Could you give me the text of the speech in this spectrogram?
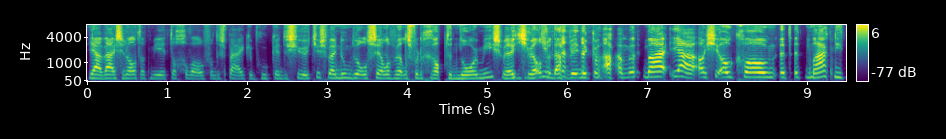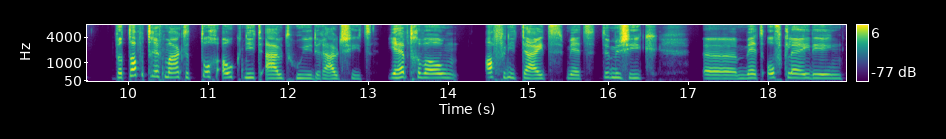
Ja, wij zijn altijd meer toch gewoon van de spijkerbroek en de shirtjes. Wij noemden onszelf wel eens voor de grap de normies, weet je wel, als we daar binnenkwamen. Maar ja, als je ook gewoon, het, het maakt niet, wat dat betreft maakt het toch ook niet uit hoe je eruit ziet. Je hebt gewoon affiniteit met de muziek, uh, met of kleding.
